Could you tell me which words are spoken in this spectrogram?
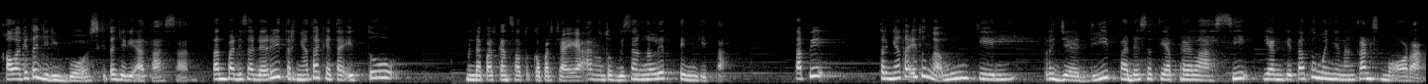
Kalau kita jadi bos, kita jadi atasan, tanpa disadari ternyata kita itu mendapatkan satu kepercayaan untuk bisa ngelit tim kita. Tapi ternyata itu nggak mungkin terjadi pada setiap relasi yang kita tuh menyenangkan semua orang.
